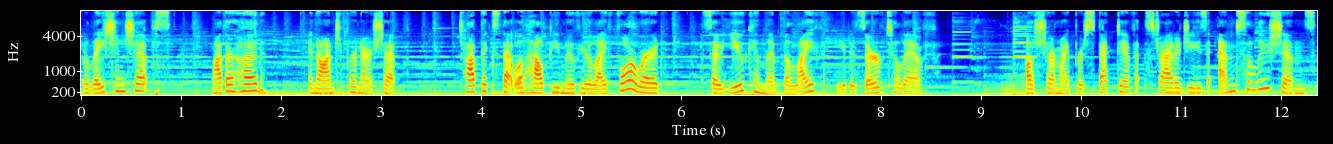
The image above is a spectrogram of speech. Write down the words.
relationships, motherhood, and entrepreneurship. Topics that will help you move your life forward so you can live the life you deserve to live. I'll share my perspective, strategies, and solutions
